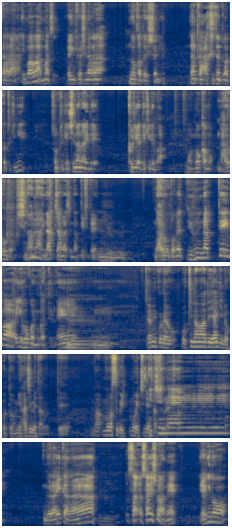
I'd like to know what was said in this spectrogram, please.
だから、今はまず勉強しながら農家と一緒に、なんかアクシデントがあった時に、その時に死なないでクリアできれば、もう農家も、なるほど、死なないなって話になってきて、うん。なるほどねっていう風になって、今はいい方向に向かってるね。ちなみにこれ、沖縄でヤギのことを見始めたのって、ま、もうすぐ、もう1年経つ一ぐらい年ぐらいかな。さ最初はね、ヤギの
